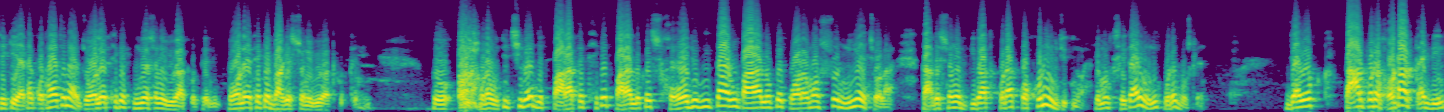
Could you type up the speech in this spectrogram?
থেকে, একটা কথা আছে না, জলের থেকে কুমিরের সঙ্গে বিবাদ করতে নেই বনে থেকে বাঘের সঙ্গে বিবাদ করতে নেই। তো ওরা উচিত ছিল যে পাড়াতে থেকে পাড়া লোকের সহযোগিতা এবং পাড়া লোকের পরামর্শ নিয়ে চলা তাদের সঙ্গে বিবাদ করা কখনোই উচিত নয়। এবং সেটাই উনি করে বসলেন। যাই হোক, তারপরে হঠাৎ একদিন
